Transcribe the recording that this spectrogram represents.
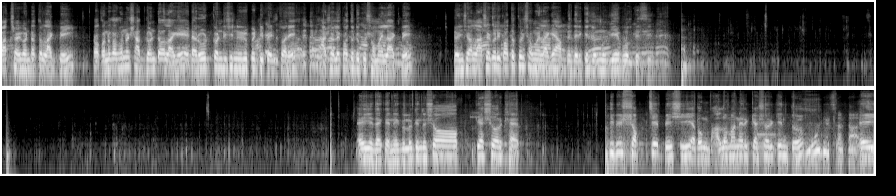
পাঁচ ছয় ঘণ্টা তো লাগবেই। কখনো কখনো সাত ঘন্টাও লাগে। এটা রোড কন্ডিশনের উপর ডিপেন্ড করে আসলে কতটুকু সময় লাগবে। ইনশাল্লাহ আশা করি কতক্ষণ সময় লাগে আপনাদেরকে জম্মু গিয়ে বলতেছি। এই যে দেখেন, এগুলো কিন্তু সব কেশর ক্ষেত। পৃথিবীর সবচেয়ে বেশি এবং ভালো মানের কেশর কিন্তু এই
